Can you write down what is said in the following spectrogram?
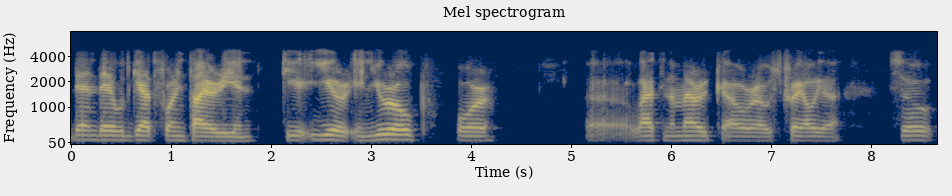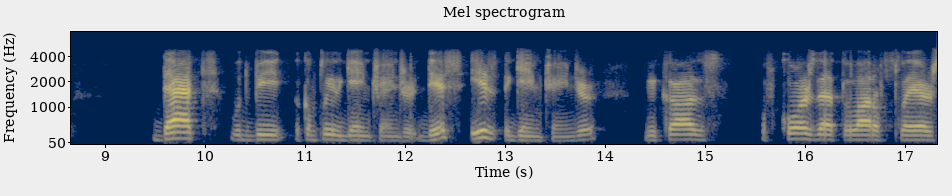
then they would get for entire year year in Europe or uh, Latin America or Australia. So that would be a complete game changer. This is a game changer because of course that a lot of players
